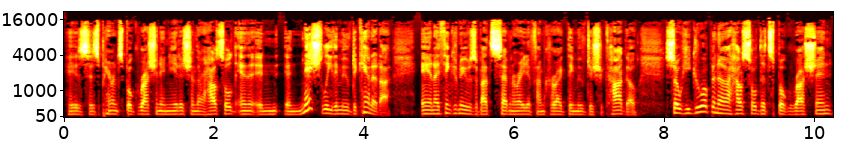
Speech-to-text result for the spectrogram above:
His his parents spoke Russian and Yiddish in their household, and, and initially they moved to Canada. And I think when he was about seven or eight, if I'm correct, they moved to Chicago. So he grew up in a household that spoke Russian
